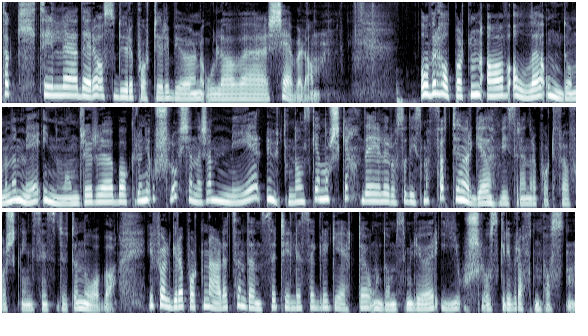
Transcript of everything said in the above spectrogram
Takk til dere, også du reporter Bjørn Olav Skjæveland. Over halvparten av alle ungdommene med innvandrerbakgrunn i Oslo kjenner seg mer utenlandske enn norske. Det gjelder også de som er født i Norge, viser en rapport fra forskningsinstituttet NOVA. Ifølge rapporten er det tendenser til det segregerte ungdomsmiljøer i Oslo, skriver Aftenposten.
